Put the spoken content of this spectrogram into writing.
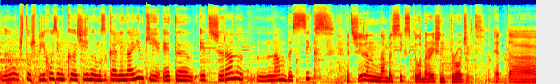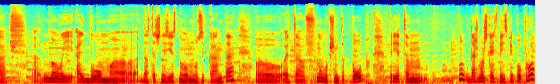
Ну что ж, переходим к очередной музыкальной новинке. Это Эд Ширан Number Six. Эд Ширан Number Six Collaboration Project. Это э, новый альбом э, достаточно известного музыканта. Э, это, ну, в общем-то, поп. При этом ну, даже можно сказать, в принципе, поп-рок,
